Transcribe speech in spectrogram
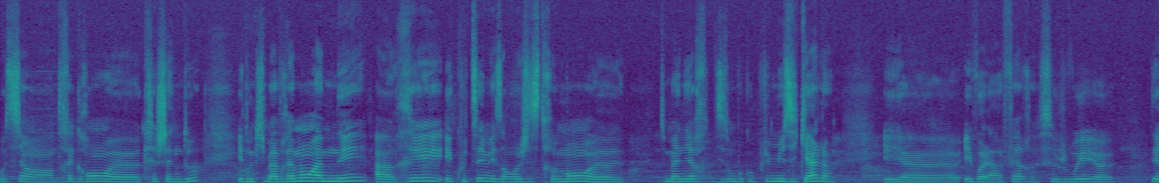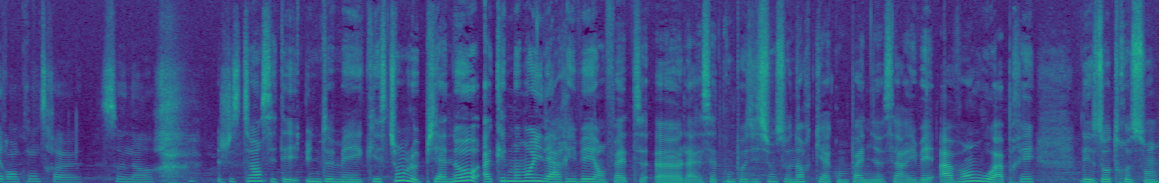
aussi un très grand euh, crescendo. Et donc il m'a vraiment amené à réécouter mes enregistrements euh, de manière, disons, beaucoup plus musicale. Et, et voilà, à faire se jouer des rencontres sonores. Justement, c'était une de mes questions. Le piano, à quel moment il est arrivé en fait Cette composition sonore qui accompagne, c'est arrivé avant ou après les autres sons?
